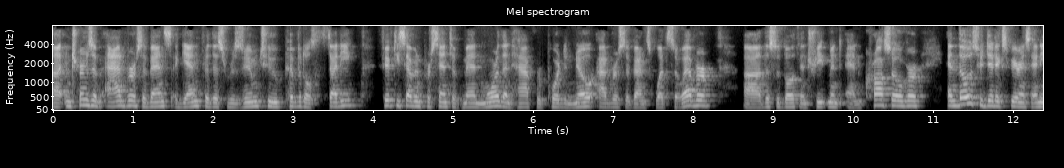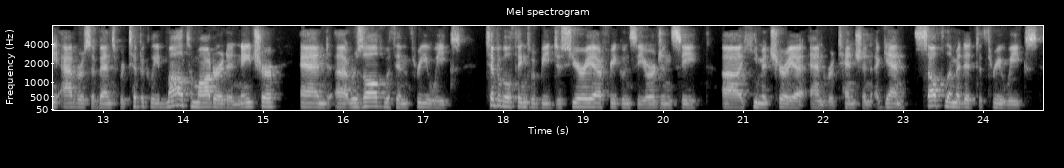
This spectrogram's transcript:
Uh, in terms of adverse events, again, for this Rezum 2 pivotal study, 57% of men, more than half, reported no adverse events whatsoever. Uh, this was both in treatment and crossover. And those who did experience any adverse events were typically mild to moderate in nature and uh, resolved within three weeks. Typical things would be dysuria, frequency, urgency, uh, hematuria, and retention. Again, self-limited to three weeks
